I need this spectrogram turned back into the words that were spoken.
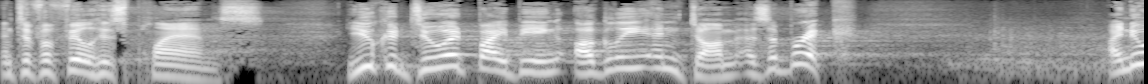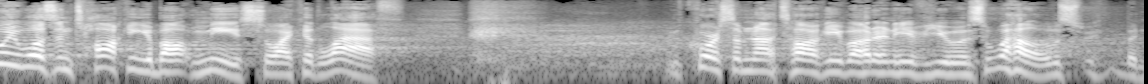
and to fulfill his plans. You could do it by being ugly and dumb as a brick. I knew he wasn't talking about me, so I could laugh. of course, I'm not talking about any of you as well. It was, but,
